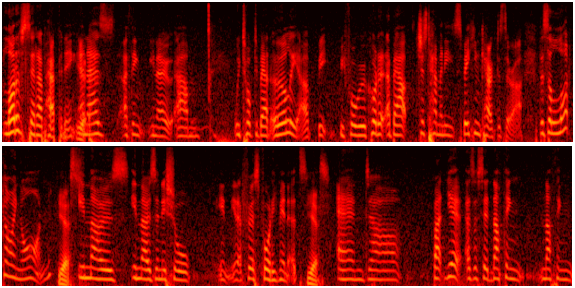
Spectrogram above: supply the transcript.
lot of setup happening, and as I think you know, um, we talked about earlier be, before we recorded about just how many speaking characters there are. There's a lot going on yes. in those in those initial in you know first 40 minutes, yes. and uh, but yeah, as I said, nothing nothing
